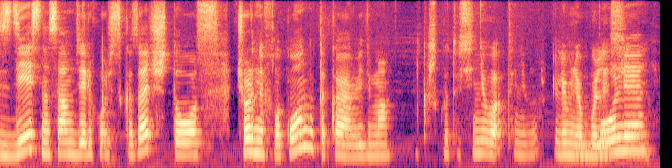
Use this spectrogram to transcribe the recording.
Здесь, на самом деле, хочется сказать, что черный флакон такая, видимо... Кажется, какой-то синеватый немножко. Или у меня более, более... синий?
